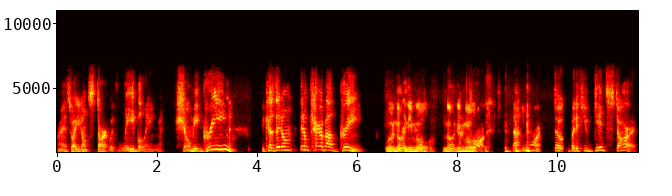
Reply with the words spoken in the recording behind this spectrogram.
right? That's why you don't start with labeling. Show me green because they don't they don't care about green. Well, not anymore. Not anymore. Not anymore. so, but if you did start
